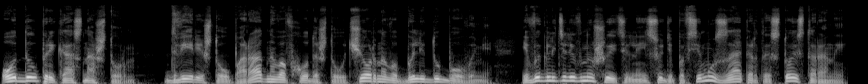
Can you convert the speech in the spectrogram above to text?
отдал приказ на штурм. Двери, что у парадного входа, что у черного, были дубовыми и выглядели внушительно, и, судя по всему, заперты с той стороны,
